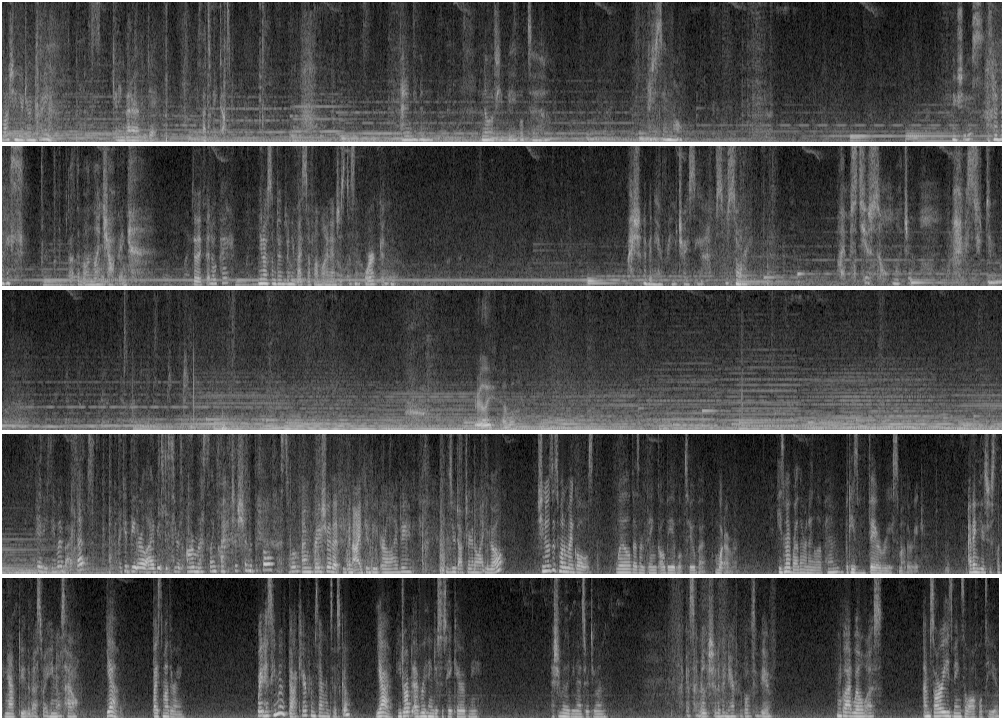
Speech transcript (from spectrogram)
Was watching. You're doing great. It's getting better every day. At least that's what he tells me. I didn't even know if you'd be able to. I just didn't know. New shoes? They're nice. Got them online shopping. Do they fit okay? You know, sometimes when you buy stuff online, it just doesn't work and. You, Tracy. I'm so sorry. I missed you so much, Emma. I missed you too. Beat Earl Ivy at this year's arm wrestling competition at the Fall Festival. I'm pretty sure that even I could beat Earl Ivy. Is your doctor gonna let you go? She knows it's one of my goals. Will doesn't think I'll be able to, but whatever. He's my brother and I love him, but he's very smothery. I think he's just looking after you the best way he knows how. Yeah, by smothering. Wait, has he moved back here from San Francisco? Yeah, he dropped everything just to take care of me. I should really be nicer to him. I guess I really should have been here for both of you. I'm glad Will was. I'm sorry he's being so awful to you.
